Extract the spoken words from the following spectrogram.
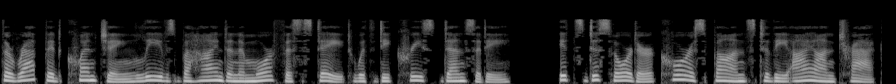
The rapid quenching leaves behind an amorphous state with decreased density. Its disorder corresponds to the ion track.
